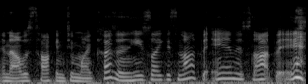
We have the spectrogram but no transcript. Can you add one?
And I was talking to my cousin. He's like, it's not the end. It's not the end.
